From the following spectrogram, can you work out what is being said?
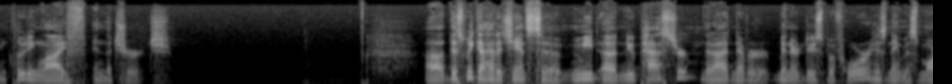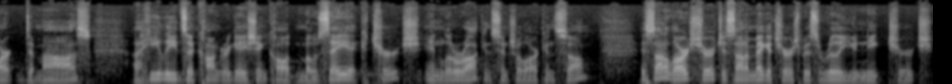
including life in the church. Uh, this week I had a chance to meet a new pastor that I had never been introduced before. His name is Mark DeYmaz. Uh, he leads a congregation called Mosaic Church in Little Rock in central Arkansas. It's not a large church, it's not a mega church, but it's a really unique church.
